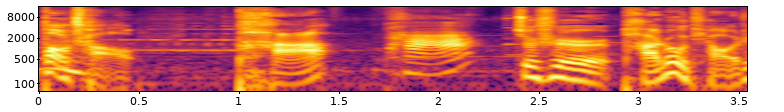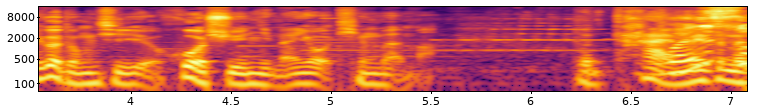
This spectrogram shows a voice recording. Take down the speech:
爆炒；扒，扒，就是扒肉条这个东西，或许你们有听闻吗？不太没怎么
